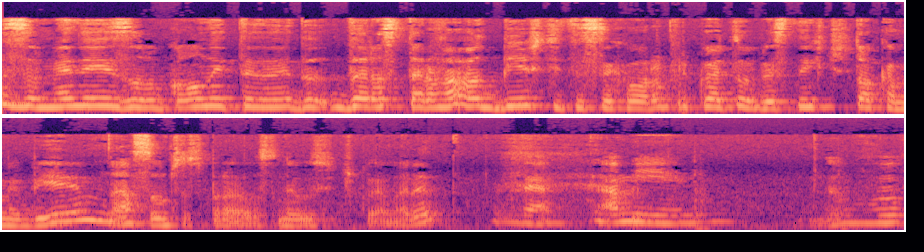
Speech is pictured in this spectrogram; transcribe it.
за мене и за околните, да, да разтървават биещите се хора, при което обясних, че тока ме бие. Аз съм се справила с него, всичко е наред. Да. Ами, в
